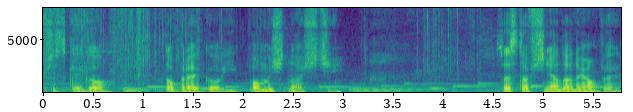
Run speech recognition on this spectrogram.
wszystkiego dobrego i pomyślności. Zestaw śniadaniowy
